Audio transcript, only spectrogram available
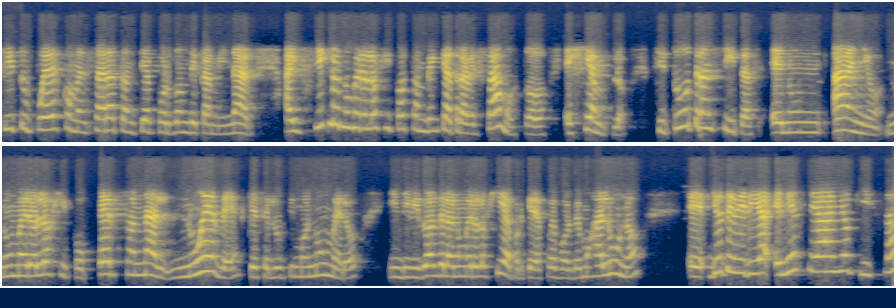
sí tú puedes comenzar a tantear por dónde caminar. Hay ciclos numerológicos también que atravesamos todos. Ejemplo, si tú transitas en un año numerológico personal 9, que es el último número individual de la numerología, porque después volvemos al 1, eh, yo te diría, en ese año quizás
